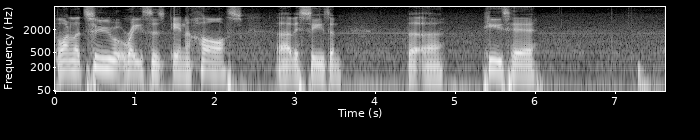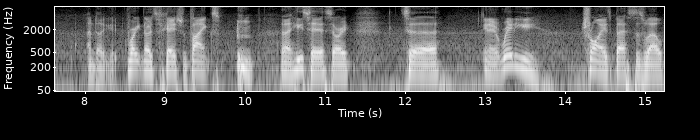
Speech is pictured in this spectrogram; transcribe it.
One of the two racers in Haas uh, this season, but uh, he's here and a great notification. Thanks. uh, he's here. Sorry to you know really try his best as well.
